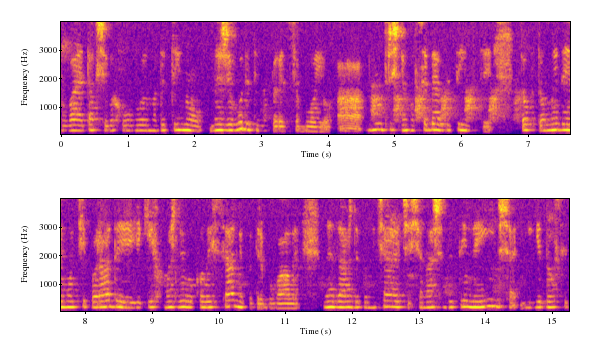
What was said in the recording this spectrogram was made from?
буває так, що виховуємо дитину, не живу дитину перед собою, а внутрішнього себе в дитинстві. Тобто ми даємо ті поради, яких, можливо, колись самі потребували, не завжди помічаючи, що наша дитина інша її досвід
